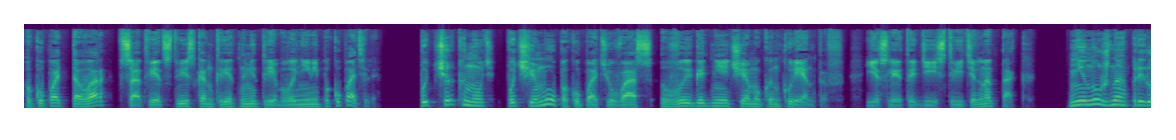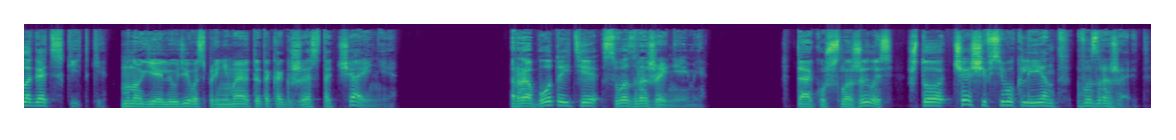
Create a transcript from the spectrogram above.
покупать товар в соответствии с конкретными требованиями покупателя. Подчеркнуть, почему покупать у вас выгоднее, чем у конкурентов, если это действительно так. Не нужно предлагать скидки. Многие люди воспринимают это как жест отчаяния. Работайте с возражениями. Так уж сложилось, что чаще всего клиент возражает.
